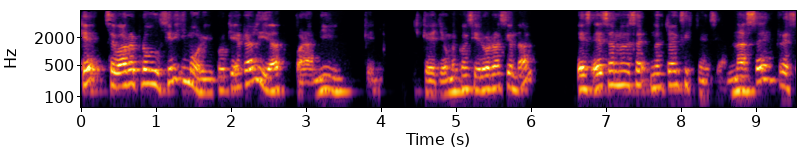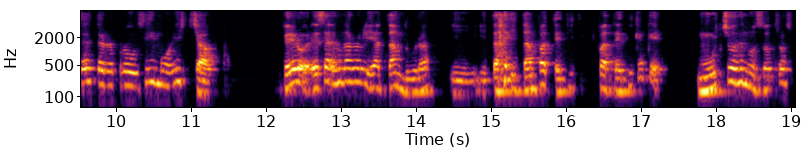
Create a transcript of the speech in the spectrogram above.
que se va a reproducir y morir, porque en realidad para mí, que, que yo me considero racional, es esa nuestra, nuestra existencia. Nacer, crecer, te reproducir, morir, chao. Pero esa es una realidad tan dura y, y tan, y tan patética, patética que muchos de nosotros,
